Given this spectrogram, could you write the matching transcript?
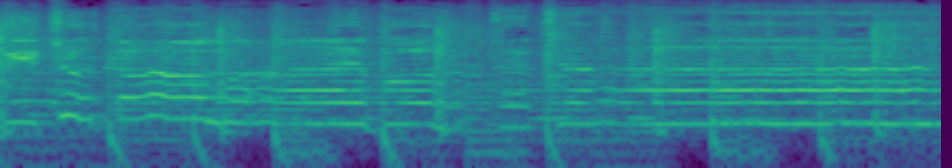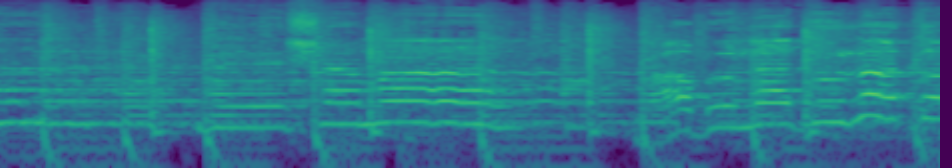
কিছু তোমায় বলতে চাই। ভাবনা গুলো তো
